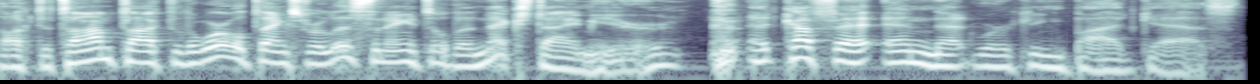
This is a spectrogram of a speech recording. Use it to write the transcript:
Talk to Tom, talk to the world. Thanks for listening. Until the next time here at Cafe and Networking Podcast.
